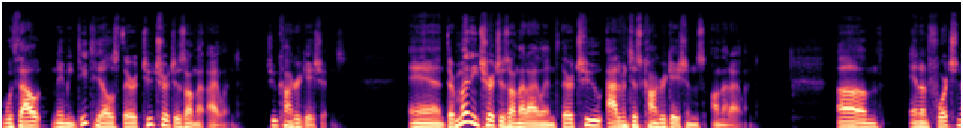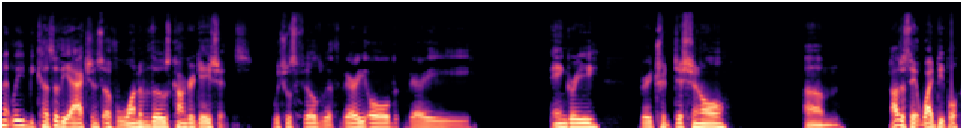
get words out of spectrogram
without naming details, there are two churches on that island, two congregations. And there are many churches on that island. There are two Adventist congregations on that island. Um, and unfortunately, because of the actions of one of those congregations, which was filled with very old, very angry, very traditional. Um, I'll just say it, white people.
